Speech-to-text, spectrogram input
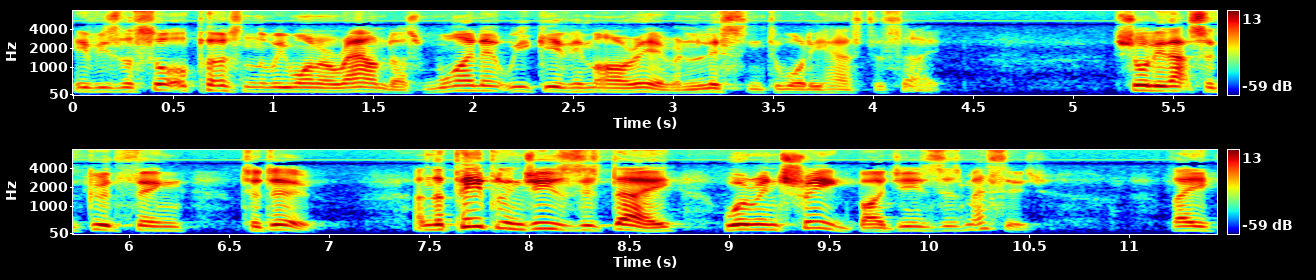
if he's the sort of person that we want around us, why don't we give him our ear and listen to what he has to say? Surely that's a good thing to do. And the people in Jesus' day were intrigued by Jesus' message. They,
